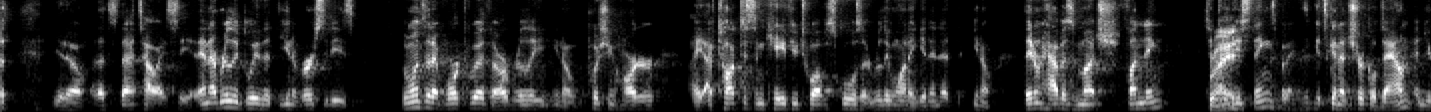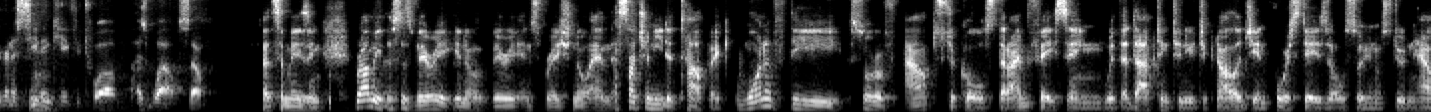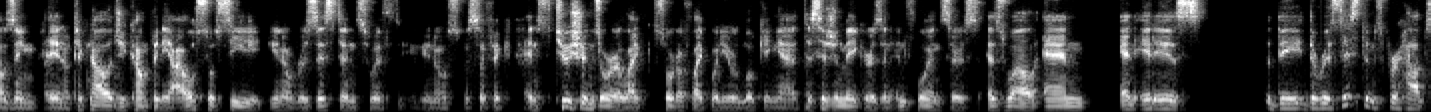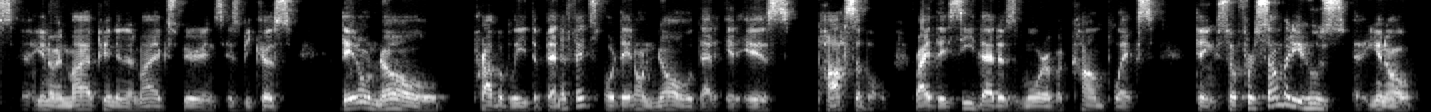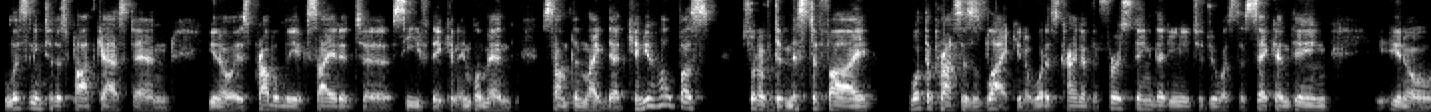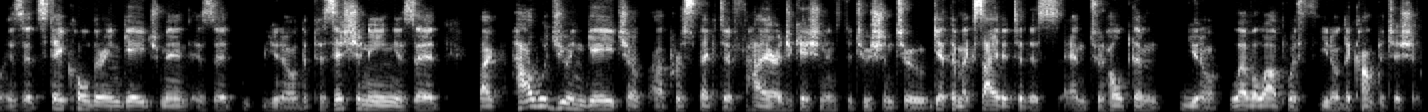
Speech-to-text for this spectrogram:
you know that's that's how i see it. And i really believe that the universities the ones that i've worked with are really you know pushing harder. I, have talked to some k through 12 schools that really want to get in it. You know they don't have as much funding to right. do these things but i think it's going to trickle down and you're going to see it in mm-hmm. k through 12 as well. So that's amazing. Rami, this is very, you know, very inspirational and such a needed topic. One of the sort of obstacles that I'm facing with adapting to new technology and 4stay's also, you know, student housing, you know, technology company, I also see, you know, resistance with, you know, specific institutions or like sort of like when you're looking at decision makers and influencers as well. And and it is the the resistance perhaps, you know, in my opinion and my experience is because they don't know probably the benefits or they don't know that it is possible, right? They see that as more of a complex thing. So for somebody who's, uh, you know, listening to this podcast and, you know, is probably excited to see if they can implement something like that, can you help us sort of demystify what the process is like? You know, what is kind of the first thing that you need to do? What's the second thing? You know, is it stakeholder engagement? Is it, you know, the positioning? Is it like how would you engage a, a, prospective higher education institution to get them excited to this and to help them you know level up with you know the competition?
